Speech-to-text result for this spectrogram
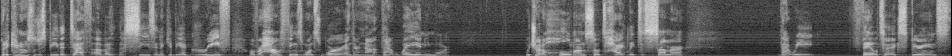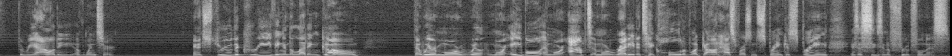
But it can also just be the death of a, a season. It could be a grief over how things once were, and they're not that way anymore. We try to hold on so tightly to summer that we fail to experience the reality of winter. And it's through the grieving and the letting go that we are more, will, more able and more apt and more ready to take hold of what God has for us in spring, because spring is a season of fruitfulness.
